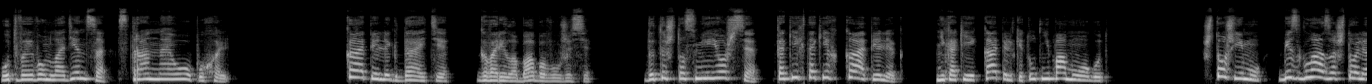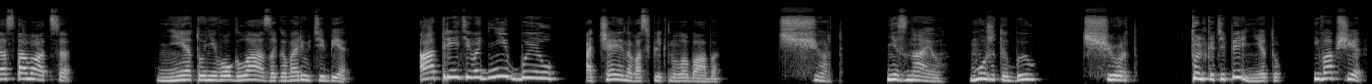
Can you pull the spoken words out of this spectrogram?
У твоего младенца странная опухоль». «Капелек дайте», — говорила баба в ужасе. «Да ты что смеешься? Каких таких капелек? Никакие капельки тут не помогут. Что ж ему, без глаза, что ли, оставаться?» «Нет у него глаза, говорю тебе». «А третьего дни был!» — отчаянно воскликнула баба. «Черт! Не знаю, может и был. Черт! Только теперь нету. И вообще,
